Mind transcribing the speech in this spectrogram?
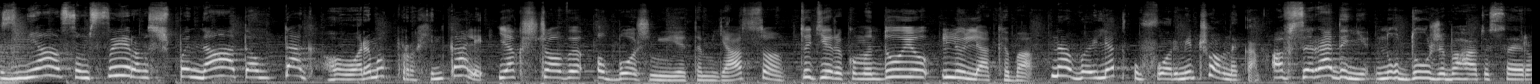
З м'ясом, сиром, з шпинатом. Так, говоримо про хінкалі. Якщо ви обожнюєте м'ясо, тоді рекомендую люля кебаб. На вигляд у формі човника. А всередині ну дуже багато сиру.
